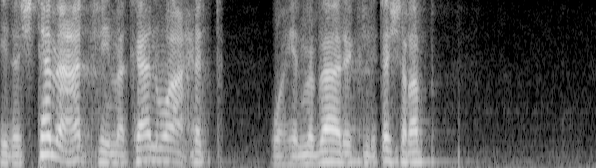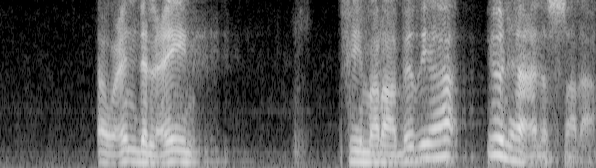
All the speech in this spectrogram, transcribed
إذا اجتمعت في مكان واحد وهي المبارك لتشرب أو عند العين في مرابضها ينهى عن الصلاة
